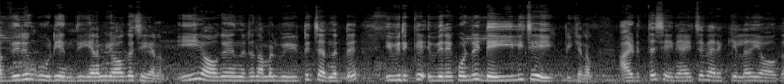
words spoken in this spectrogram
അവരും കൂടി എന്ത് ചെയ്യണം? യോഗ ചെയ്യണം. ഈ യോഗ എന്നിട്ട് നമ്മൾ വീട്ടിൽ ചെന്നിട്ട് ഇവർക്ക് ഇവരെ കൊണ്ട് ഡെയിലി ചെയ്യിപ്പിക്കണം. അടുത്ത ശനിയാഴ്ച വരയ്ക്കുള്ള യോഗ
